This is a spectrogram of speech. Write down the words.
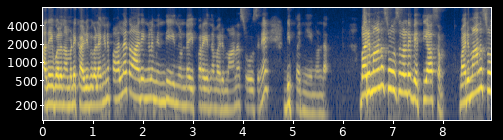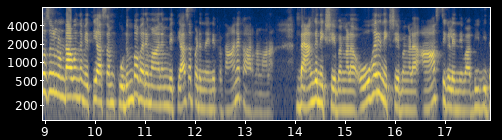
അതേപോലെ നമ്മുടെ കഴിവുകൾ അങ്ങനെ പല കാര്യങ്ങളും എന്ത് ചെയ്യുന്നുണ്ട്? ഈ പറയുന്ന വരുമാന സ്രോതസ്സിനെ ഡിപ്പെൻഡ് ചെയ്യുന്നുണ്ട്. വരുമാന സ്രോതസ്സുകളുടെ വ്യത്യാസം വരുമാന സ്രോതസ്സുകളിൽ ഉണ്ടാകുന്ന വ്യത്യാസം കുടുംബ വരുമാനം വ്യത്യാസപ്പെടുന്നതിന്റെ പ്രധാന കാരണമാണ്. ബാങ്ക് നിക്ഷേപങ്ങൾ ഓഹരി നിക്ഷേപങ്ങൾ ആസ്തികൾ എന്നിവ വിവിധ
